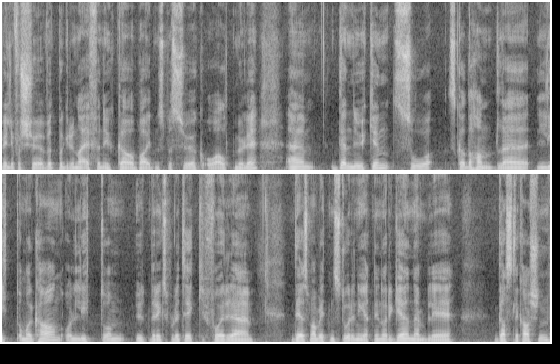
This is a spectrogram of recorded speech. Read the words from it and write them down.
veldig forskjøvet pga. FN-uka og Bidens besøk og alt mulig. Eh, denne uken så skal det handle litt om orkan og litt om utenrikspolitikk for eh, det som har blitt den store nyheten i Norge, nemlig gasslekkasjen.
